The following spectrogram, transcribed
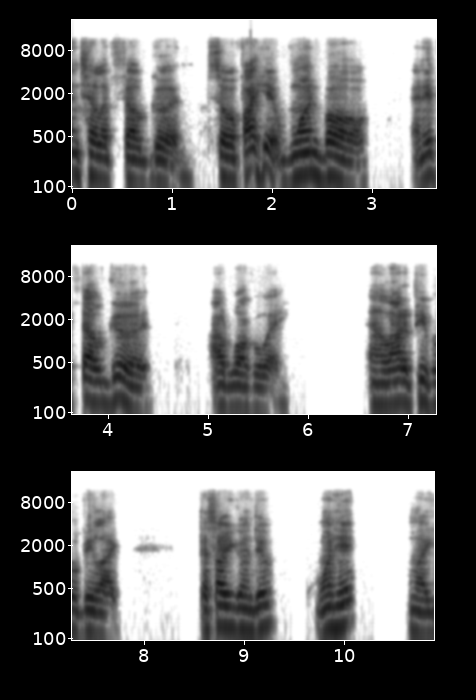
until it felt good. So if I hit one ball and it felt good, I would walk away. And a lot of people would be like, That's all you're gonna do? One hit? I'm like,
